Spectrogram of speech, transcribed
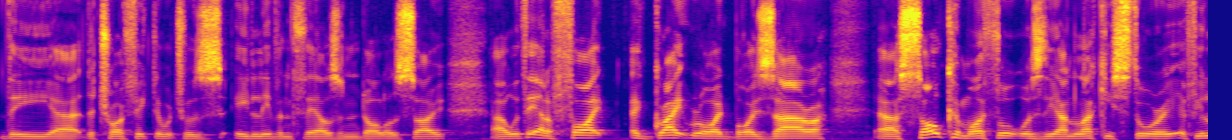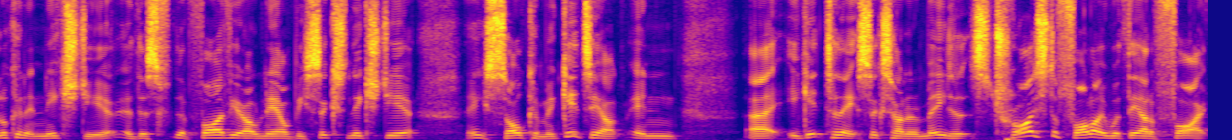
the uh, the trifecta, which was eleven thousand dollars. So uh, without a fight, a great ride by Zahra. Uh, I thought was the unlucky story. If you're looking at next year, this the five year old now will be six next year. I think it gets out and uh, you get to that 600 metres, it tries to follow without a fight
